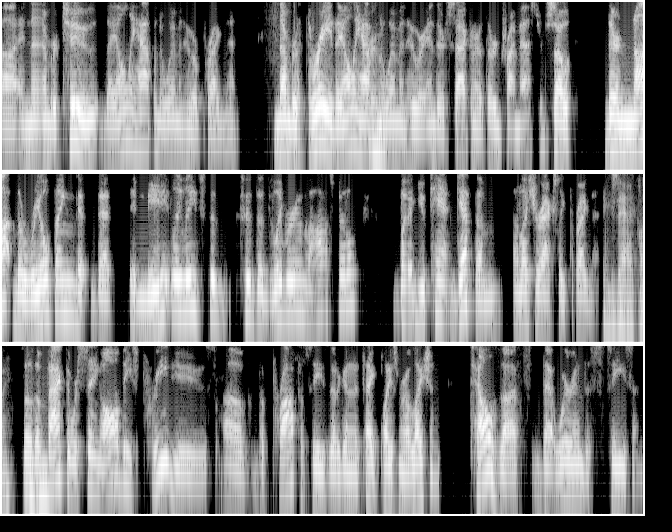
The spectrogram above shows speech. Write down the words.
Uh, and number two, they only happen to women who are pregnant. Number three, they only happen to women who are in their second or third trimester. So they're not the real thing that, that immediately leads to, to the delivery room of the hospital, but you can't get them unless you're actually pregnant. exactly. So the Mhm. fact that we're seeing all these previews of the prophecies that are going to take place in Revelation tells us that we're in the season.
